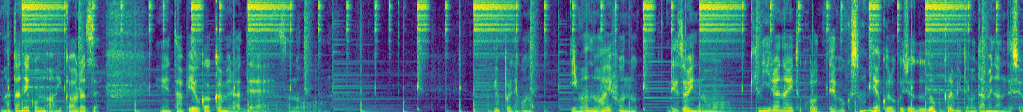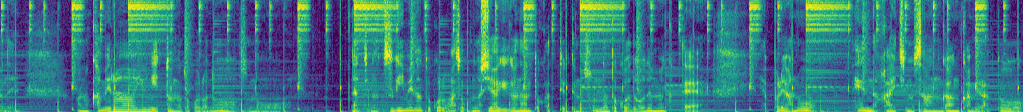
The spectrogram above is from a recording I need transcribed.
またねこの相変わらず、えータピオカカメラでそのやっぱりねこの今の iPhone のデザインの気に入らないところって僕360度どっから見てもダメなんですよね。あのカメラユニットのところのそのなんていうの継ぎ目のところあそこの仕上げがなんとかって言ってもそんなとこはどうでもよくてやっぱりあの変な配置の三眼カメラと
